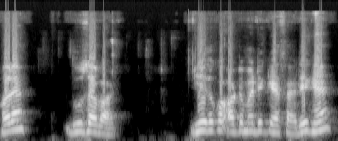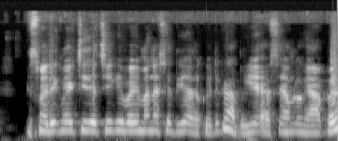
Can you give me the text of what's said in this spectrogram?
रहा है, दूसरा पार्ट ये देखो ऑटोमेटिक कैसा है रिग है। इसमें रिग में एक चीज़ अच्छी है कि भाई, मैंने ऐसे दिया, देखो, ठीक है ये ऐसे हम लोग यहाँ पे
